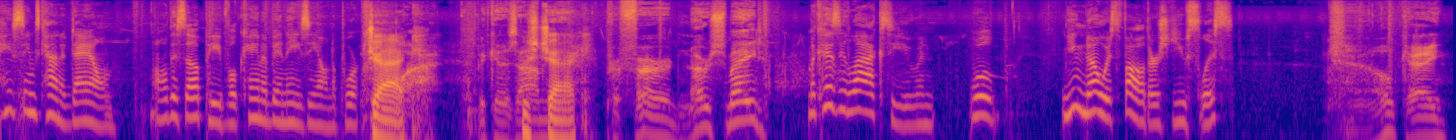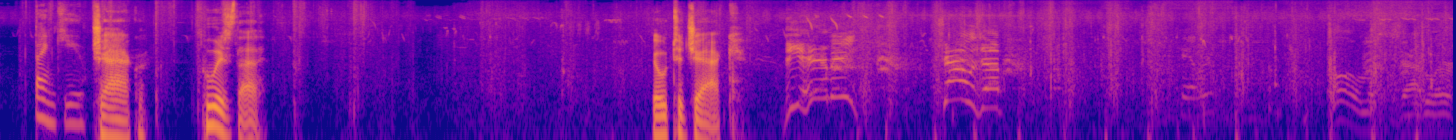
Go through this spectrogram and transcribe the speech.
He seems kind of down. All this upheaval can't have been easy on the poor kid. Jack. Why? Because Who's I'm Jack? preferred nursemaid? Because he likes you, and, well, you know his father's useless. Okay. Thank you. Jack. Who is that? Go to Jack. Do you hear me? Shower's up. Oh, Mrs. Adler.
